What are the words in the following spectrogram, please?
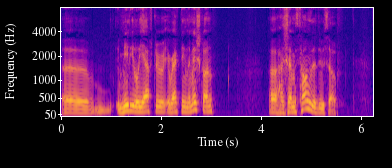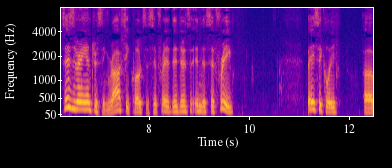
uh, immediately after erecting the Mishkan. Uh, Hashem is telling them to do so. So this is very interesting. Rashi quotes the Sifri. There's in the Sifri basically, uh,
